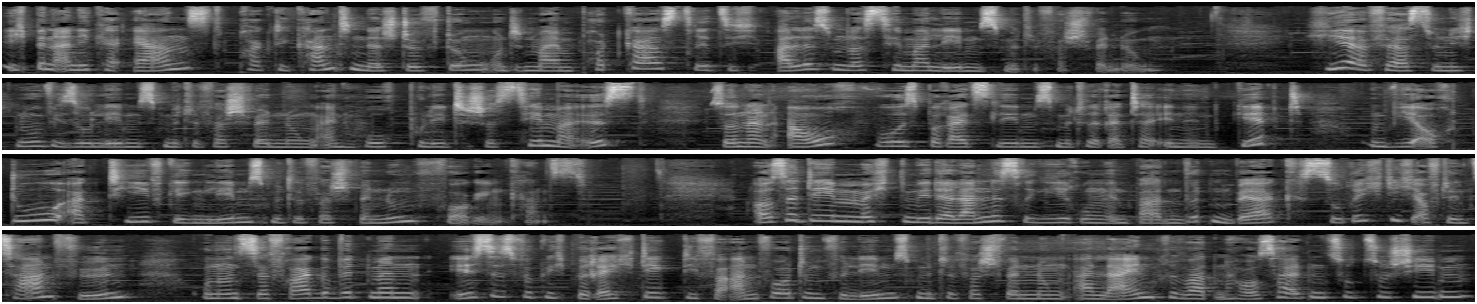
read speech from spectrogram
Ich bin Annika Ernst, Praktikantin der Stiftung und in meinem Podcast dreht sich alles um das Thema Lebensmittelverschwendung. Hier erfährst du nicht nur, wieso Lebensmittelverschwendung ein hochpolitisches Thema ist, sondern auch, wo es bereits LebensmittelretterInnen gibt und wie auch du aktiv gegen Lebensmittelverschwendung vorgehen kannst. Außerdem möchten wir der Landesregierung in Baden-Württemberg so richtig auf den Zahn fühlen und uns der Frage widmen, ist es wirklich berechtigt, die Verantwortung für Lebensmittelverschwendung allein privaten Haushalten zuzuschieben?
